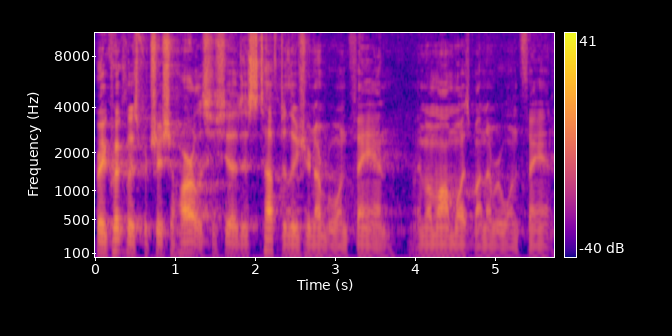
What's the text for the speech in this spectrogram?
very quickly was Patricia Harless. She said, It's tough to lose your number one fan. And my mom was my number one fan.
